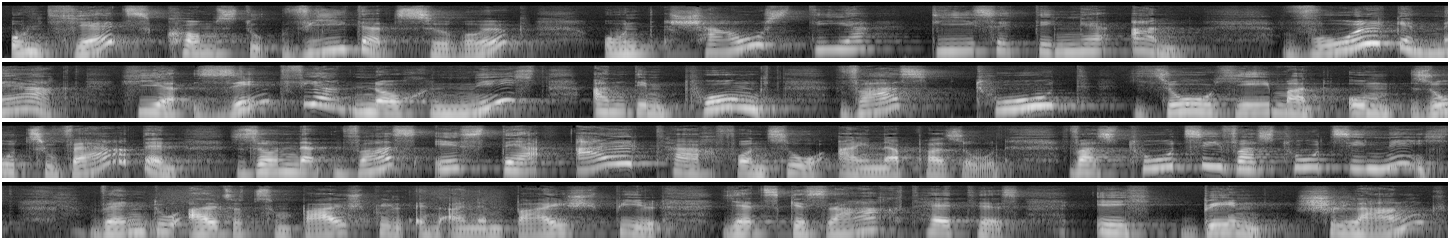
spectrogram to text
Und jetzt kommst du wieder zurück und schaust dir diese Dinge an. Wohlgemerkt, hier sind wir noch nicht an dem Punkt, was tut so jemand, um so zu werden, sondern was ist der Alltag von so einer Person? Was tut sie, was tut sie nicht? Wenn du also zum Beispiel in einem Beispiel jetzt gesagt hättest, ich bin schlank,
